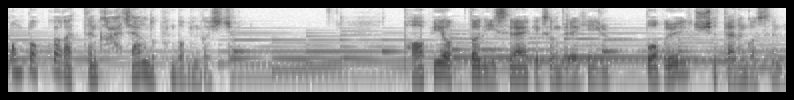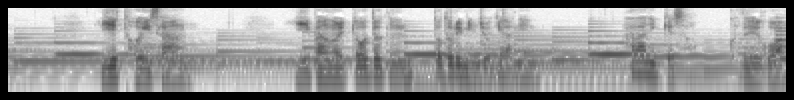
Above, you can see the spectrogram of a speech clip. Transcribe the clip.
헌법과 같은 가장 높은 법인 것이죠. 법이 없던 이스라엘 백성들에게 율법을 주셨다는 것은 이제 더 이상 이방을 떠도는 떠돌이 민족이 아닌 하나님께서 그들과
